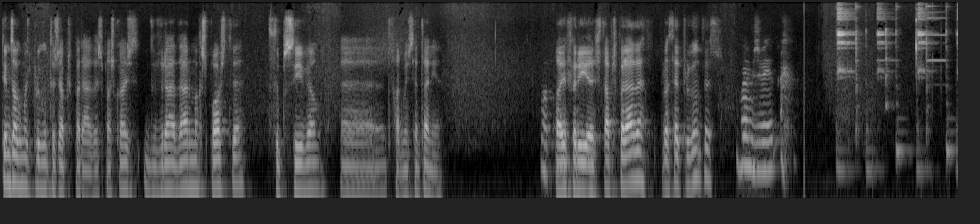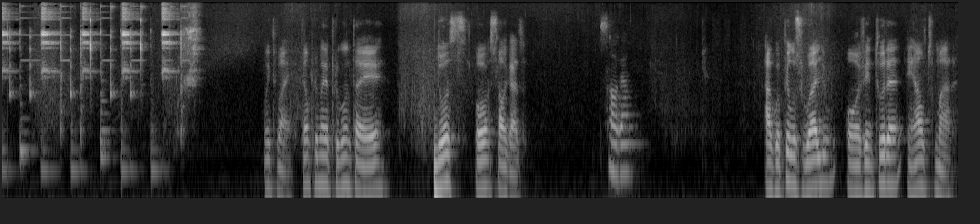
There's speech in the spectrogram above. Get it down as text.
Temos algumas perguntas já preparadas para as quais deverá dar uma resposta, se possível, uh, de forma instantânea. Okay. Cláudia Farias, está preparada para as sete perguntas? Vamos ver. Muito bem. Então a primeira pergunta é: doce ou salgado? Salgado. Água pelo joelho ou aventura em alto mar?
